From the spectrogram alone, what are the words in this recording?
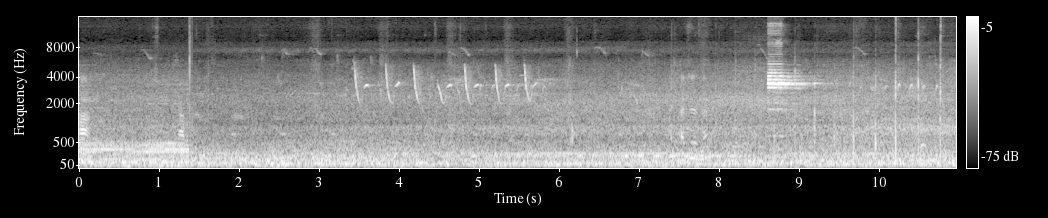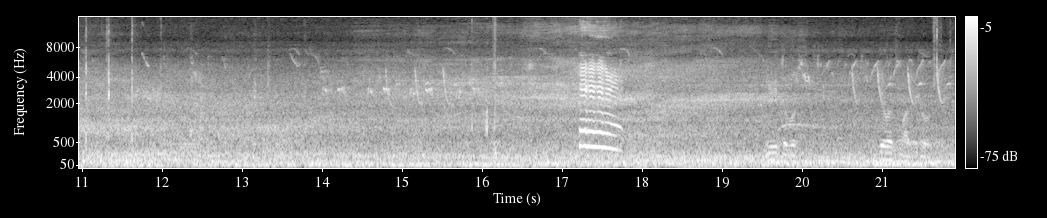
हां. थांब. असं ना? इथे बस इथे बस माझ्याजवळ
